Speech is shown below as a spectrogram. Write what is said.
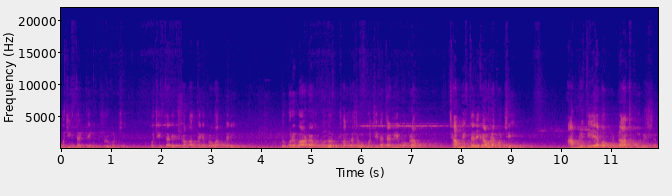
পঁচিশ তারিখ থেকে শুরু করছি। পঁচিশ তারিখ সকাল থেকে প্রভাত পেরি দুপুরে বারোটা উদ্বোধন, সন্ধ্যার সময় কচি কাচা নিয়ে প্রোগ্রাম। ছাব্বিশ তারিখ আমরা করছি আবৃত্তি এবং নাচ কম্পিটিশন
